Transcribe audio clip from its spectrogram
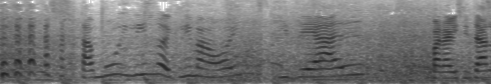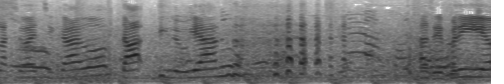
Está muy lindo el clima hoy, ideal para visitar la ciudad de Chicago. Está diluviando, hace frío.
